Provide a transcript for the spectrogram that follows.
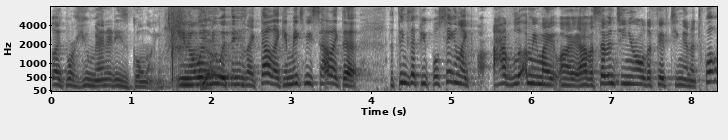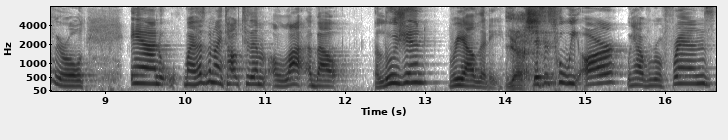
like where humanity's going you know what I mean with things like that like it makes me sad like the the things that people say and like I have I mean my I have a 17 year old a 15 and a 12 year old and my husband and I talk to them a lot about illusion reality Yes. this is who we are. We have real friends.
